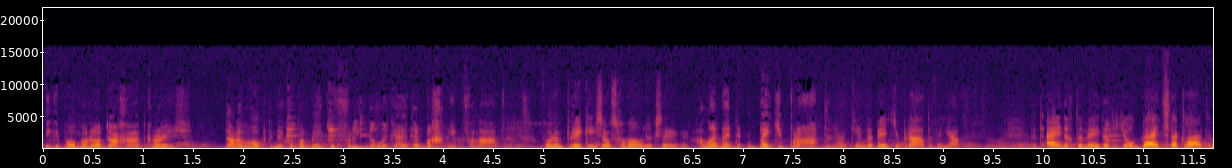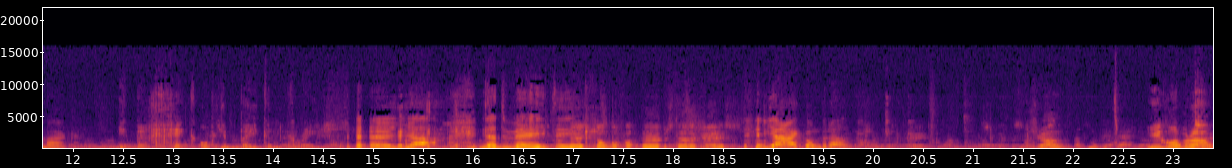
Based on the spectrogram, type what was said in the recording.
Ik heb ook een rotdag gehad, Grace. Daarom hoopte ik op een beetje vriendelijkheid en begrip vanavond. Voor een prikkie, zoals gewoonlijk zeker. Alleen met een beetje praten. Ja, ik ken dat beetje praten van jou. Het eindigt ermee dat ik je ontbijt sta klaar te maken. Ik ben gek op je bacon, Grace. ja, dat weet ik. kan nog wat bestellen, Grace. ja, ik kom eraan. Jean, Wat moet het zijn? Hier, corporaal.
